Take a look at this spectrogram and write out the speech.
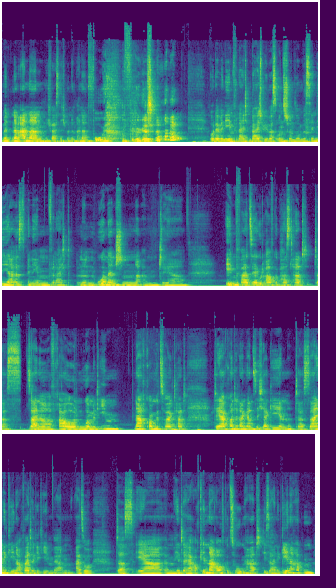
mit einem anderen, ich weiß nicht, mit einem anderen Vogel vögelt. Oder wir nehmen vielleicht ein Beispiel, was uns schon so ein bisschen näher ist. Wir nehmen vielleicht einen Urmenschen, ähm, der ebenfalls sehr gut aufgepasst hat, dass seine Frau nur mit ihm Nachkommen gezeugt hat. Der konnte dann ganz sicher gehen, dass seine Gene auch weitergegeben werden. Also, dass er ähm, hinterher auch Kinder aufgezogen hat, die seine Gene hatten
